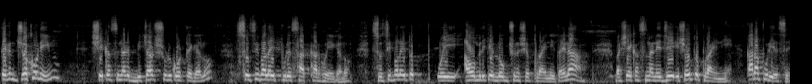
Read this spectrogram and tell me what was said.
দেখেন, যখনই শেখ হাসিনার বিচার শুরু করতে গেল। সচিবালয় পুরে সাক্ষার হয়ে গেল। সচিবালয় তো ওই আওয়ামী লীগের লোকজন এসে প্রায়নি, তাই না? বা শেখ হাসিনা নিজে এসেও তো প্রায়নি। কারা পুড়িয়েছে?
